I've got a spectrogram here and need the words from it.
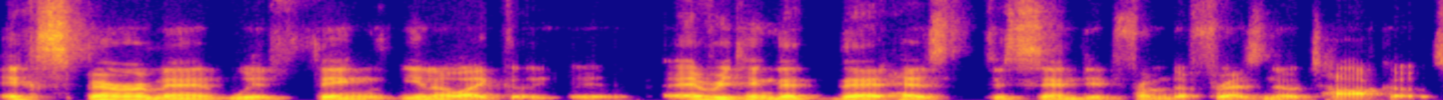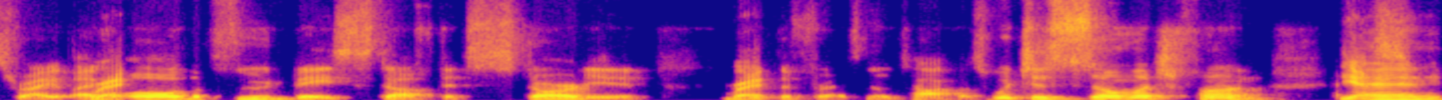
experiment with things, you know, like uh, everything that that has descended from the Fresno tacos, right? Like Right. all the food-based stuff that started Right. with the Fresno tacos, which is so much fun. Yes. And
